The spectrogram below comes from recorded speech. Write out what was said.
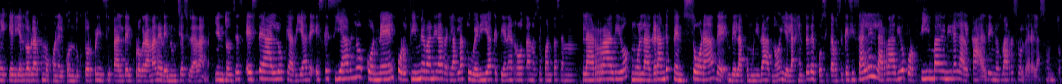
eh, queriendo hablar como con el conductor principal del programa de denuncia ciudadana. Y entonces este halo que había de, es que si hablo con él, por fin me van a ir a arreglar la tubería que tiene rota no sé cuántas semanas. La radio como la gran defensora de, de la comunidad, ¿no? Y el agente depositaba, o sea, que si sale en la radio, por fin va a venir el alcalde y nos va a resolver el asunto.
